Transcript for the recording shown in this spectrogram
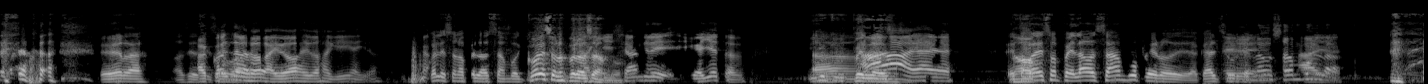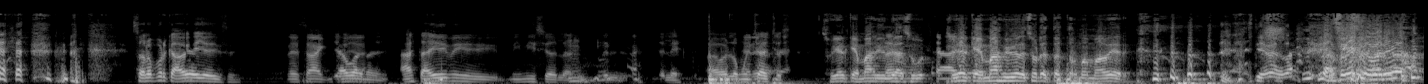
es verdad. Así, así ¿A se cuál de va. los dos? Hay dos, hay dos aquí, hay dos. ¿Cuáles son los pelados sambo aquí? ¿Cuáles son los pelos Aquí, ambos? Chandre y Galleta. Ah. Ah, ya, ya. Estos No. son pelados sambo, pero de acá del sur. Eh, también. ah, ya. Solo por cabello, dice. Exacto. Ya bueno, hasta ahí mi, mi inicio de la- del, del este. A ver, los muchachos. Soy el que más vive al sur. Soy el que más vive al sur de todos estos mamá a ver. Sí, es verdad. La presa, marico.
